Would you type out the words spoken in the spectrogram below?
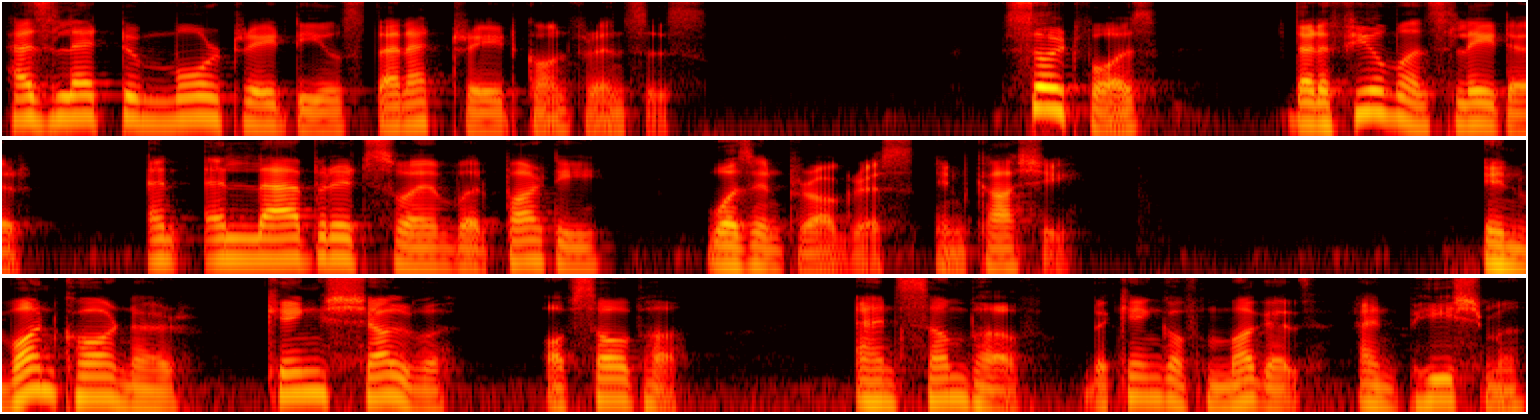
has led to more trade deals than at trade conferences. So it was that a few months later, an elaborate Swayamvar party was in progress in Kashi. In one corner, King Shalva of Saubha and Sambhav, the king of Magad, and Bhishma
